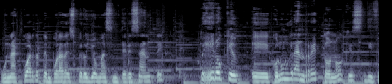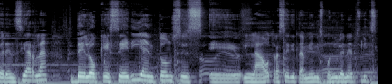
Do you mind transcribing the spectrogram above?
una cuarta temporada, espero yo, más interesante, pero que eh, con un gran reto, ¿no? Que es diferenciarla de lo que sería entonces eh, la otra serie también disponible en Netflix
